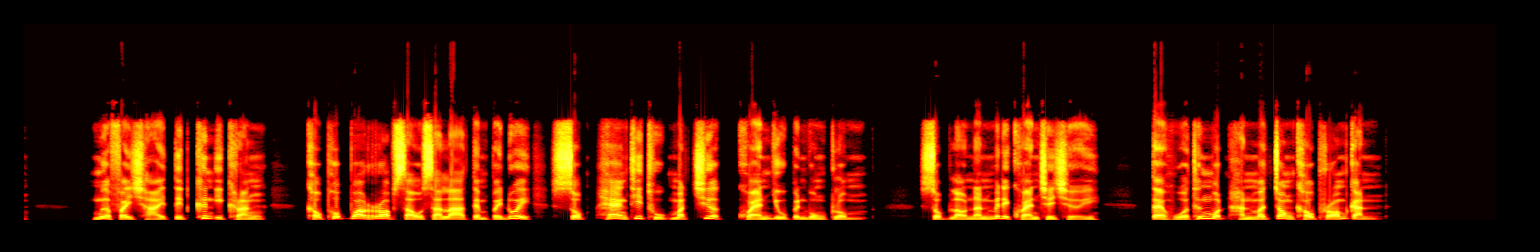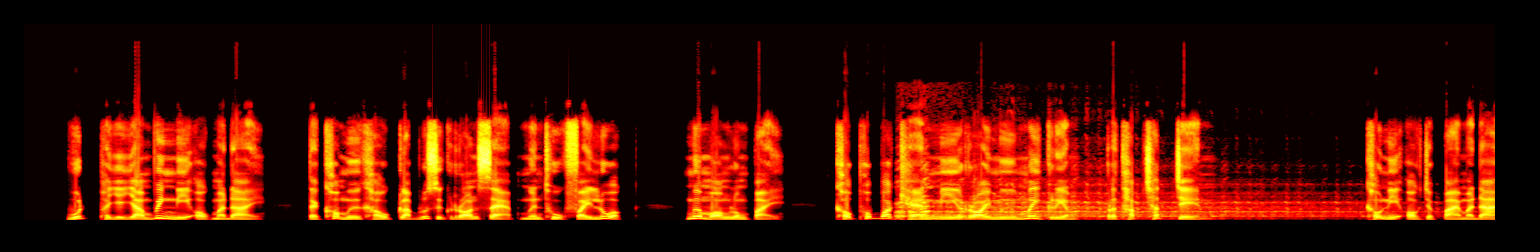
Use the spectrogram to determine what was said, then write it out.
เมื่อไฟฉายติดขึ้นอีกครั้ง เขาพบว่ารอบเสาศาลาเต็มไปด้วย ศพแห้งที่ถูกมัดเชือกแขวนอยู่เป็นวงกลม ศพเหล่านั้นไม่ได้แขวนเฉยๆ แต่หัวทั้งหมดหันมาจ้องเขาพร้อมกัน วุฒพยายามวิ่งหนีออกมาได้ แต่ข้อมือเขากลับรู้สึกร้อนแสบเหมือนถูกไฟลวก เมื่อมองลงไป เขาพบว่าแขนมีรอยมือไม่เกรียม ประทับชัดเจน เขาหนีออกจากป่ามาได้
